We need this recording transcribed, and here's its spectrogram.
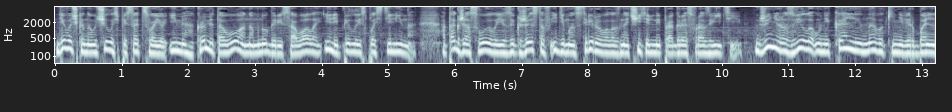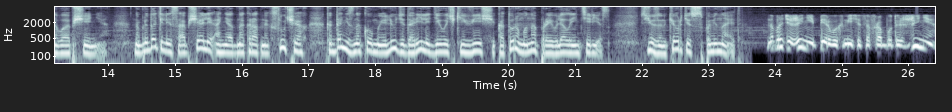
Девочка научилась писать свое имя, кроме того, она много рисовала и лепила из пластилина, а также освоила язык жестов и демонстрировала значительный прогресс в развитии. Джинни развила уникальные навыки невербального общения. Наблюдатели сообщали о неоднократных случаях, когда незнакомые люди дарили девочке вещи, которым она проявляла интерес. Сьюзен Кертис вспоминает. На протяжении первых месяцев работы с Джинни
